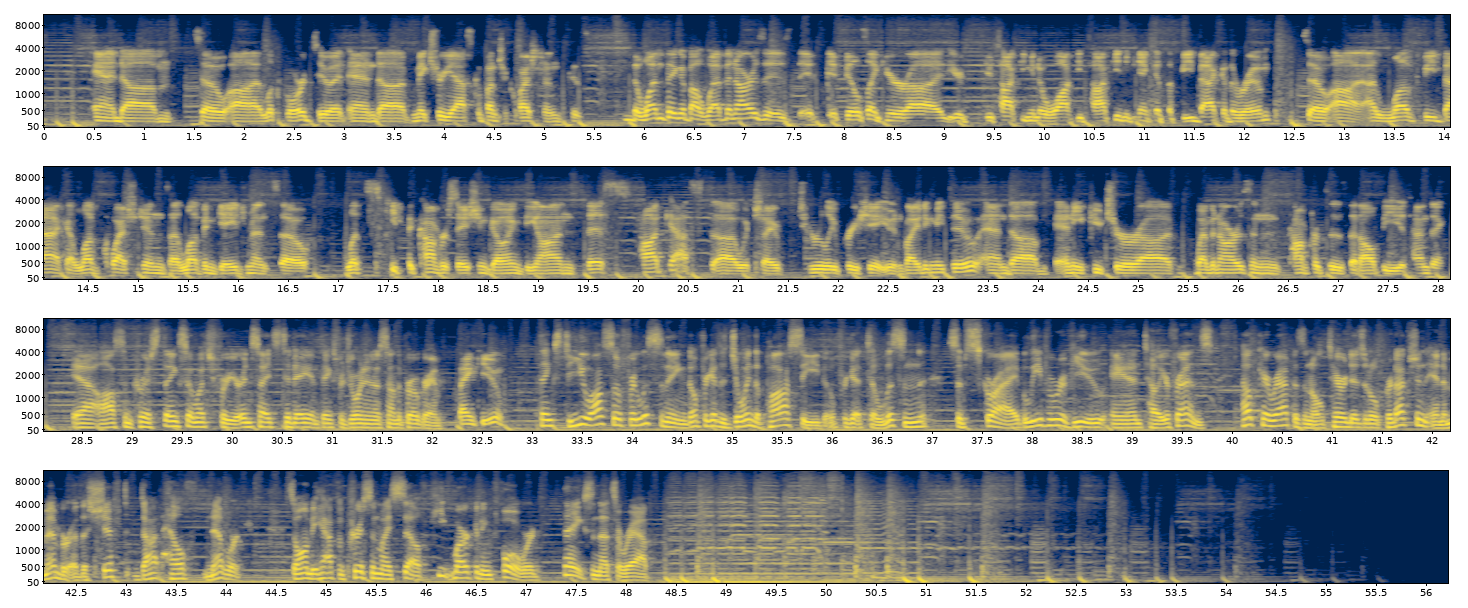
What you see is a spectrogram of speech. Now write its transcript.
And um, so uh, look forward to it and uh, make sure you ask a bunch of questions because the one thing about webinars is it, it feels like you're, uh, you're, you're talking into a walkie-talkie and you can't get the feedback of the room. So uh, I love feedback. I love questions. I love engagement. So let's keep the conversation going beyond this podcast, uh, which I truly appreciate you inviting me to, and um, any future uh, webinars and conferences that I'll be attending. Yeah, awesome, Chris. Thanks so much for your insights today, and thanks for joining us on the program. Thank you. Thanks to you also for listening. Don't forget to join the posse. Don't forget to listen, subscribe, leave a review, and tell your friends. Healthcare Rap is an Ulterra Digital production and a member of the Shift.Health Network. So, on behalf of Chris and myself, keep marketing forward. Thanks, and that's a wrap.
